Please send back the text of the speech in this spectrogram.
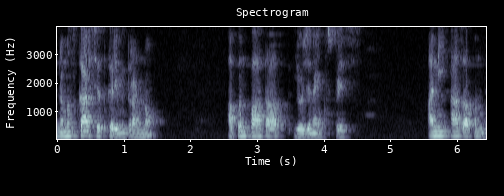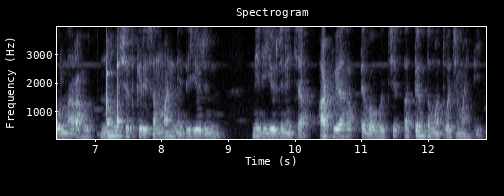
नमस्कार शेतकरी मित्रांनो. आपण पाहत आहात योजना एक्सप्रेस. आणि आज आपण बोलणार आहोत नमो शेतकरी सन्मान निधी योजने निधी योजनेच्या आठव्या हप्त्याबाबतची अत्यंत महत्त्वाची माहिती.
